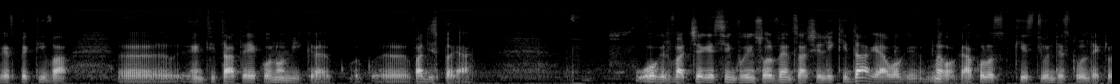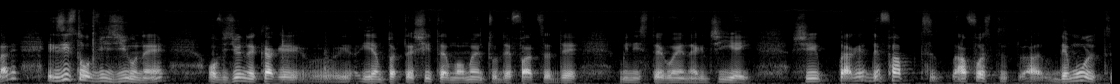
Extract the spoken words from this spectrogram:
respectiva uh, entitate economică uh, va dispărea ori își va cere singur insolvența și lichidarea, ori, mă rog, acolo sunt chestiuni destul de clare. Există o viziune, o viziune care e împărtășită în momentul de față de Ministerul Energiei și care de fapt a fost de mult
